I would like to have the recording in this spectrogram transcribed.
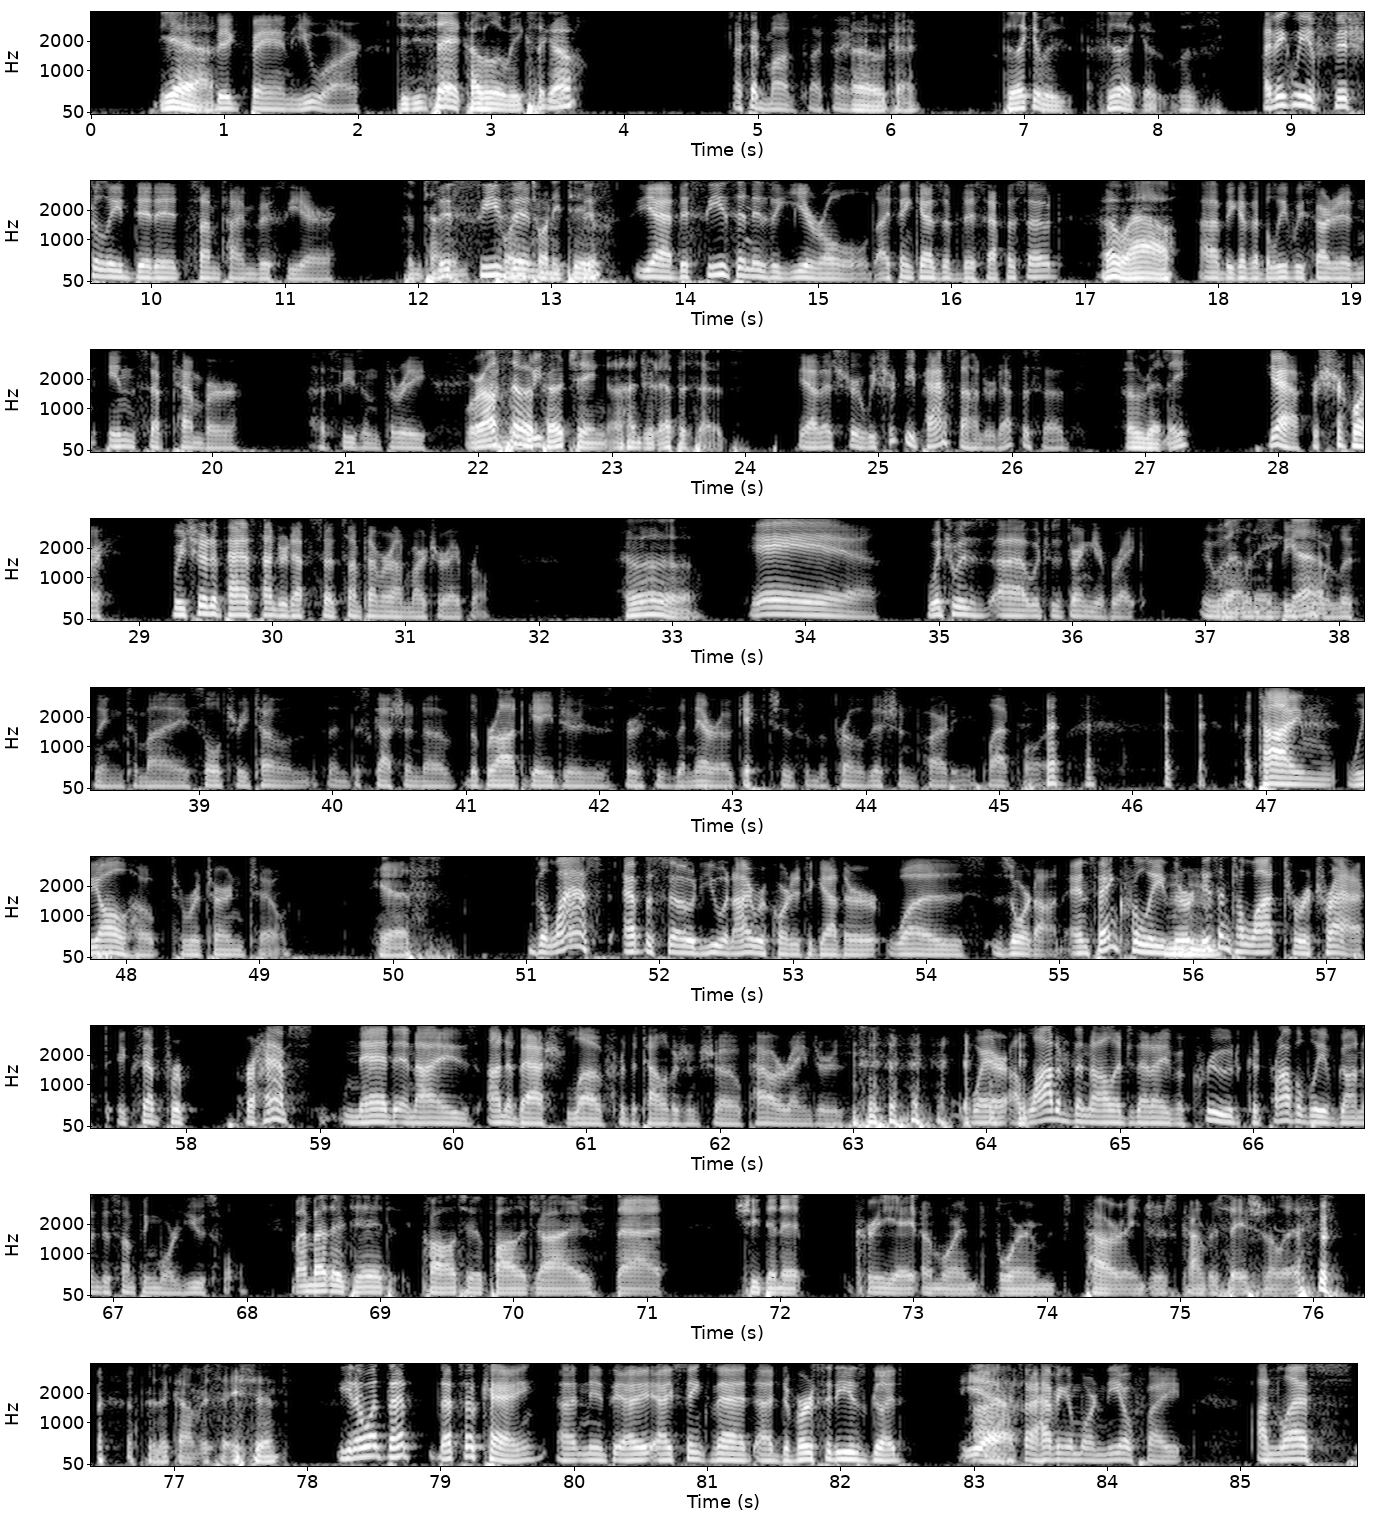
Yeah. big fan you are. Did you say a couple of weeks ago? I said months, I think. Oh, okay. I feel like it was. I feel like it was I think we officially did it sometime this year. sometime this in season, 2022. this yeah, this season is a year old. I think as of this episode, oh wow. uh, because I believe we started in, in September, uh, season three. We're also we- approaching 100 episodes. Yeah, that's true. We should be past 100 episodes. Oh really? Yeah, for sure. We should have passed 100 episodes sometime around March or April. Oh. Yeah, which was uh, which was during your break. It was Well, when the people go. were listening to my sultry tones and discussion of the broad gauges versus the narrow gauges of the Prohibition Party platform. a time we all hope to return to. Yes. The last episode you and I recorded together was Zordon. And thankfully, there not a lot to retract except for perhaps Ned and I's unabashed love for the television show Power Rangers, where a lot of the knowledge that I've accrued could probably have gone into something more useful. My mother did call to apologize that she didn't create a more informed Power Rangers conversationalist for the conversation. You know what? That that's okay, uh, Nancy. I, I think that uh, diversity is good. Uh, so having a more neophyte, unless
